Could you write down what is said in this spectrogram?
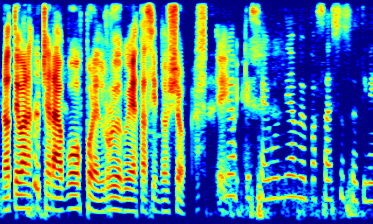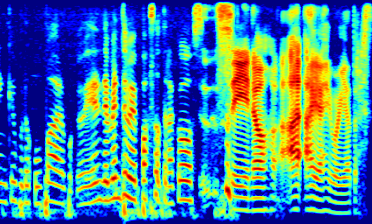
no te van a escuchar a vos por el ruido que voy a estar haciendo yo. Eh, No, es que si algún día me pasa eso se tienen que preocupar, porque evidentemente me pasa otra cosa. sí, no, ahí, ahí voy atrás.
